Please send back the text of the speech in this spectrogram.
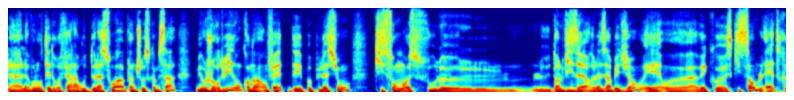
la, la, volonté de refaire la route de la soie, plein de choses comme ça. Mais aujourd'hui, donc, on a en fait des populations qui sont sous le, le dans le viseur de l'Azerbaïdjan et euh, avec euh, ce qui semble être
